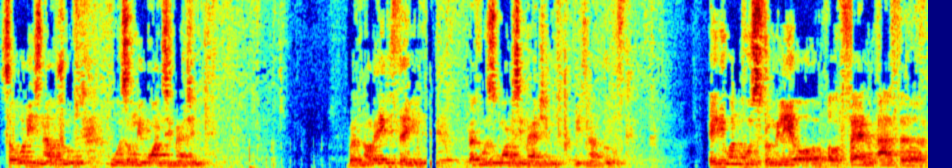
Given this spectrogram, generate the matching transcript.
So what is now proved was only once imagined. But not anything that was once imagined is now proved. Anyone who's familiar or, or a fan of Arthur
